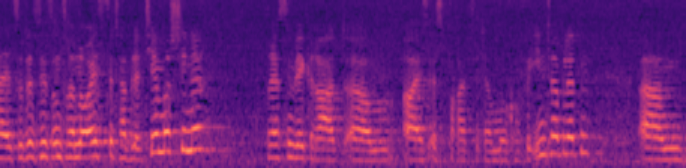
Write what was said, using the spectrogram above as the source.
Also das ist jetzt unsere neueste Tablettiermaschine. Pressen wir gerade ähm, ASS Paracetamol Koffeintabletten. Ähm,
